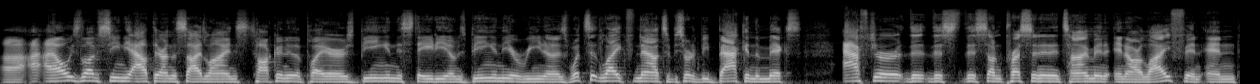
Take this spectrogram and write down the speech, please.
Uh, I, I always love seeing you out there on the sidelines, talking to the players, being in the stadiums, being in the arenas. What's it like now to be, sort of be back in the mix after the, this this unprecedented time in, in our life and and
